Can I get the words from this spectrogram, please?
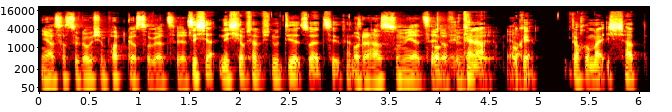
Ja, das hast du, glaube ich, im Podcast sogar erzählt. Sicher? Nee, ich glaube, das habe ich nur dir so erzählt. Oder dann hast du mir erzählt okay, auf jeden keine Fall. Ahnung. Ja. Okay. Doch immer, ich habe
